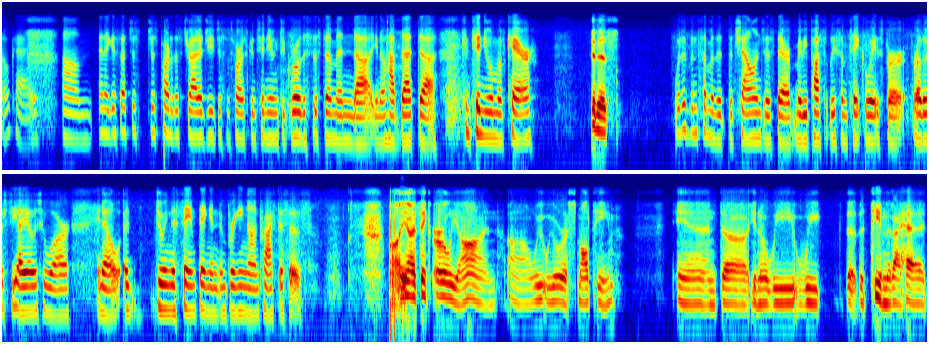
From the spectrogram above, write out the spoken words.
okay. Um, and I guess that's just just part of the strategy, just as far as continuing to grow the system and uh, you know have that uh, continuum of care. It is what have been some of the, the challenges there? Maybe possibly some takeaways for, for other CIOs who are, you know, uh, doing the same thing and, and bringing on practices. Well, you know, I think early on uh, we we were a small team, and uh, you know we we the the team that I had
